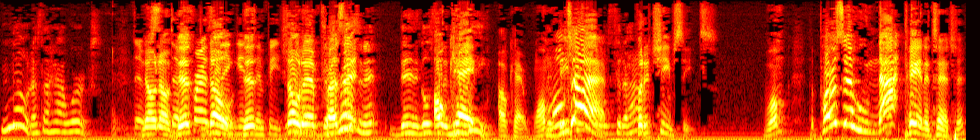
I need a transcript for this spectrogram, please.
No, that's not how it works. The, No, no, the this, president no, gets this, impeached. no. The The president. president then it goes to the Okay, okay. One The more time goes to the for the cheap seats. One, the person who not paying attention.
